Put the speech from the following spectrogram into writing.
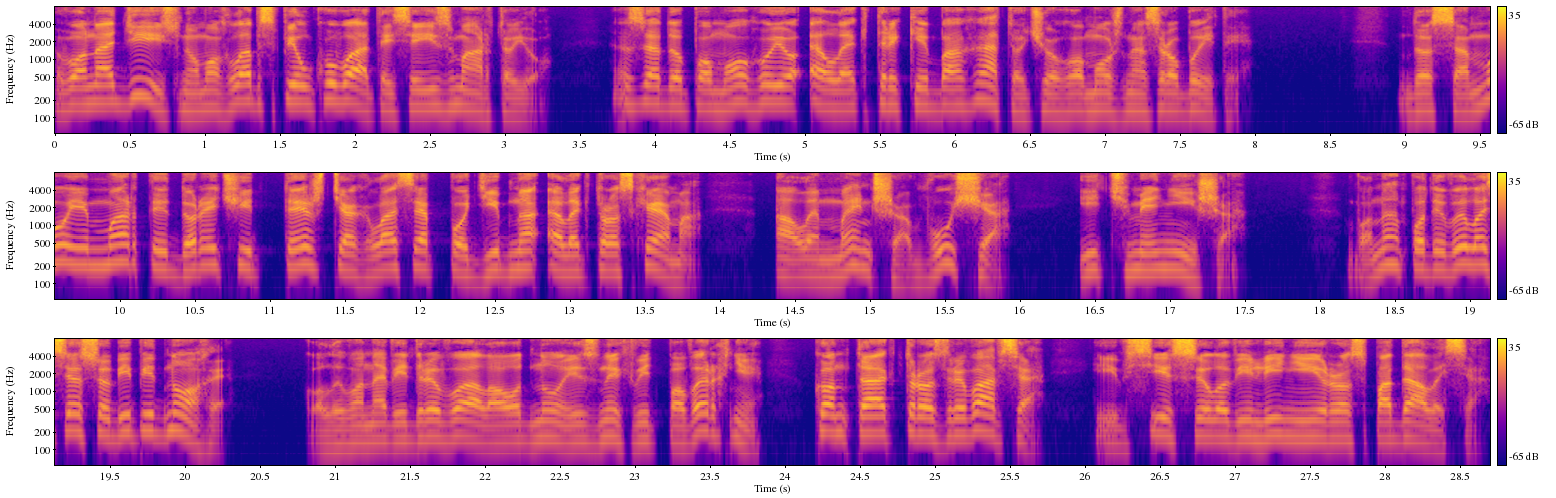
вона дійсно могла б спілкуватися із Мартою. За допомогою електрики багато чого можна зробити. До самої Марти, до речі, теж тяглася подібна електросхема, але менша, вуща і тьмяніша. Вона подивилася собі під ноги. Коли вона відривала одну із них від поверхні, контакт розривався, і всі силові лінії розпадалися.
